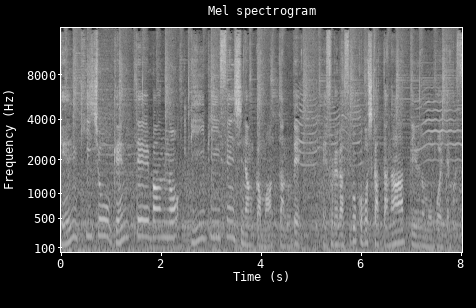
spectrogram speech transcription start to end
劇場限定版の BB 戦士なんかもあったのでそれがすごく欲しかったなっていうのも覚えてます。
